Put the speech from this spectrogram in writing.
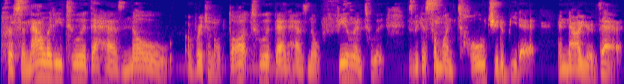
personality to it. That has no original thought to it. That has no feeling to. It's because someone told you to be that. And now you're that.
